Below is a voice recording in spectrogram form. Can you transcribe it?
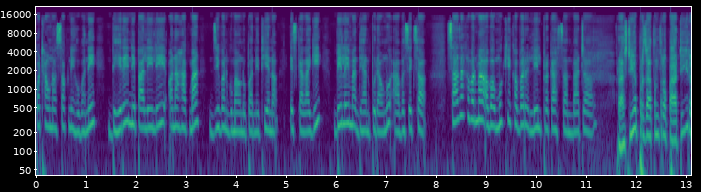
पठाउन सक्ने हो भने धेरै नेपालीले अनाहकमा जीवन गुमाउनु पर्ने थिएन। यसका लागि बेलैमा ध्यान पुर्याउनु आवश्यक छ। साझा खबरमा अब मुख्य खबर लील प्रकाश राष्ट्रिय प्रजातन्त्र पार्टी र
